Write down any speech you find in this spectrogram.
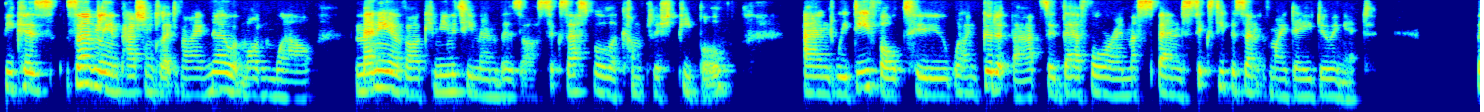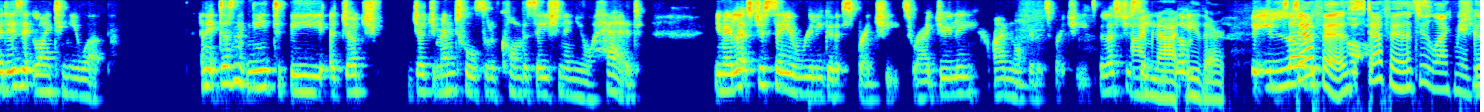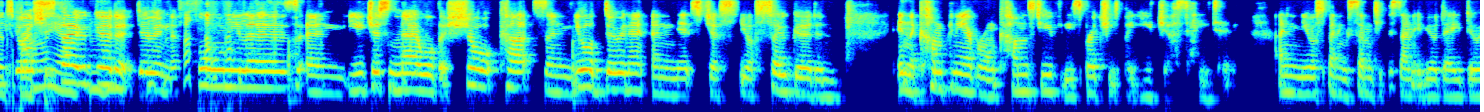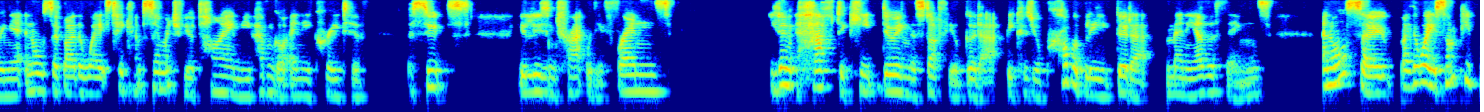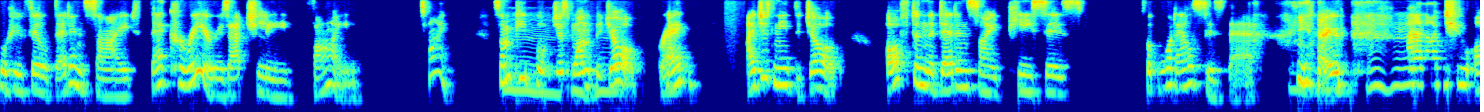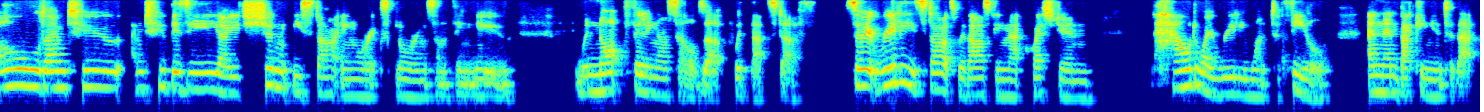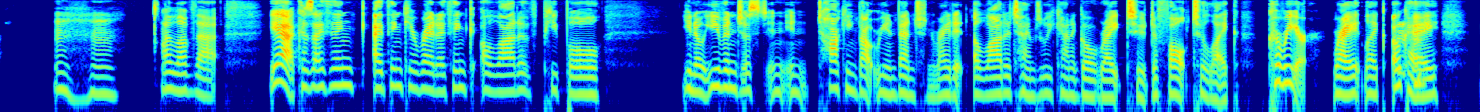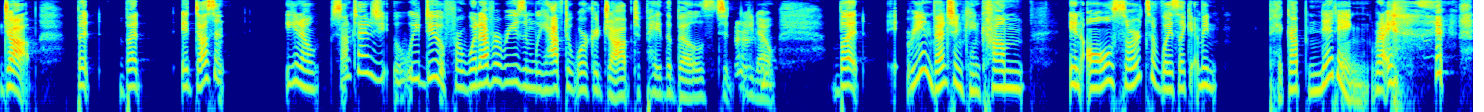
Because certainly in Passion Collective, and I know at Modern Well, many of our community members are successful, accomplished people. And we default to, well, I'm good at that. So therefore, I must spend 60% of my day doing it. But is it lighting you up? And it doesn't need to be a judge, judgmental sort of conversation in your head you know, let's just say you're really good at spreadsheets, right, Julie? I'm not good at spreadsheets, but let's just say I'm not love, either. But you love Steph is. Steph is. I do like me a good you're spreadsheet. You're so good mm-hmm. at doing the formulas, and you just know all the shortcuts, and you're doing it, and it's just you're so good. And in the company, everyone comes to you for these spreadsheets, but you just hate it. and you're spending 70% of your day doing it. And also, by the way, it's taking up so much of your time. You haven't got any creative pursuits. You're losing track with your friends. You don't have to keep doing the stuff you're good at because you're probably good at many other things. And also, by the way, some people who feel dead inside, their career is actually fine. It's fine. Some people mm, just want the mm-hmm. job, right? I just need the job. Often the dead inside piece is, but what else is there? you know mm-hmm. and i'm too old i'm too i'm too busy i shouldn't be starting or exploring something new we're not filling ourselves up with that stuff so it really starts with asking that question how do i really want to feel and then backing into that mm-hmm. i love that yeah because i think i think you're right i think a lot of people you know even just in in talking about reinvention right it, a lot of times we kind of go right to default to like career, right? Like, mm-hmm. okay, mm-hmm. job. But but it doesn't you know, sometimes we do for whatever reason we have to work a job to pay the bills to, mm-hmm. you know. But reinvention can come in all sorts of ways. Like, I mean, pick up knitting, right?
